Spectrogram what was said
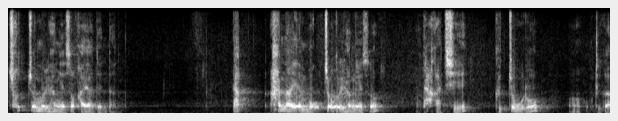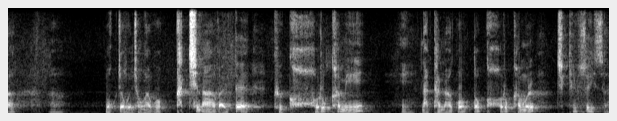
초점을 향해서 가야 된다는 것. 딱 하나의 목적을 향해서 다 같이 그쪽으로 어, 우리가 어, 목적을 정하고 같이 나아갈 때 그 거룩함이 예, 나타나고 또 거룩함을 지킬 수 있어요.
